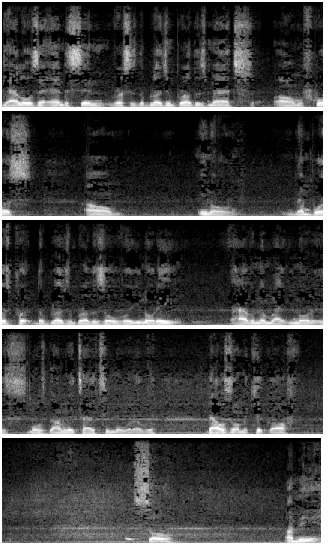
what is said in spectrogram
Gallows and Anderson versus the Bludgeon Brothers match. Um, of course, um, you know, them boys put the Bludgeon Brothers over. You know, they having them like, you know, this most dominant tag team or whatever. That was on the kickoff. So, I mean,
